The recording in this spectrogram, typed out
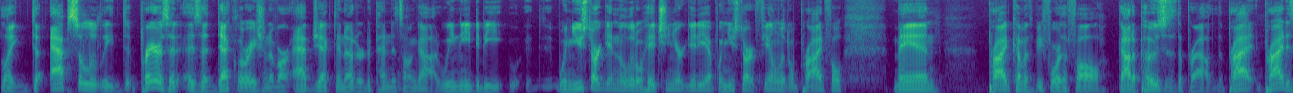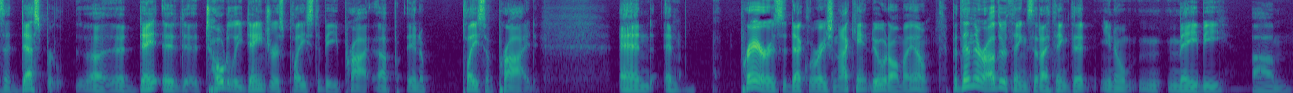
Like d- absolutely, d- prayer is a, is a declaration of our abject and utter dependence on God. We need to be. When you start getting a little hitch in your giddy up, when you start feeling a little prideful, man, pride cometh before the fall. God opposes the proud. The pride pride is a desperate, uh, a, da- a, totally dangerous place to be. Pride up in a place of pride, and and prayer is a declaration. I can't do it on my own. But then there are other things that I think that you know m- may be um,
